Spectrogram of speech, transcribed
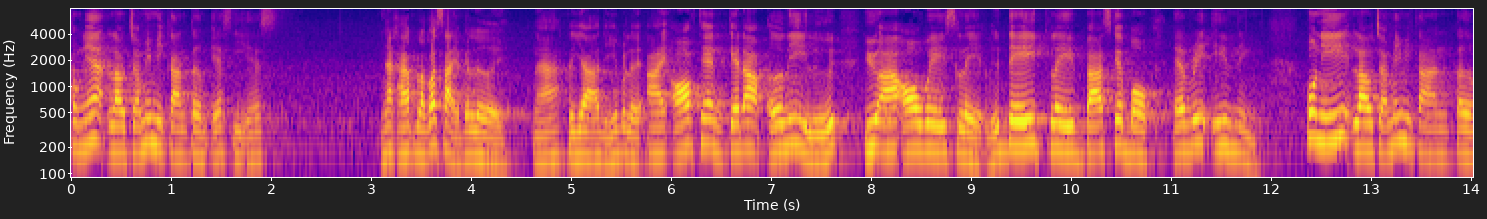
ตรงเนี้ยเราจะไม่มีการเติม ses นะครับเราก็ใส่ไปเลยนะกริยาอย่างนี้ไปเลย I often get up early หรือ you are always late หรือ they play basketball every evening พวกนี้เราจะไม่มีการเติม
